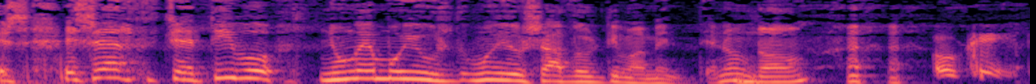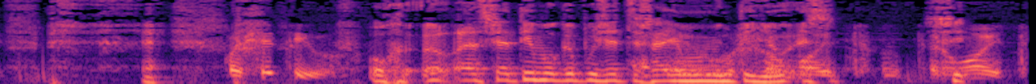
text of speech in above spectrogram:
Es, ese adjetivo non é moi us, moi usado últimamente, non? Non. O que? O adjetivo. O, o adjetivo que puxetes aí un momentiño. Es... Pero sí. moito.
